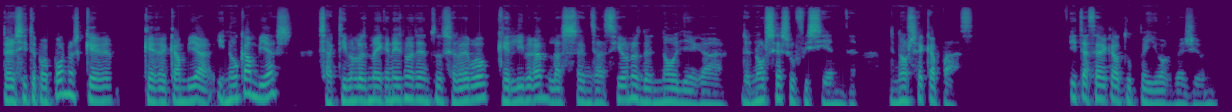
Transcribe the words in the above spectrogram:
Pero si te propones que, que recambiar y no cambias, se activan los mecanismos en tu cerebro que libran las sensaciones de no llegar, de no ser suficiente, de no ser capaz. Y te acerca a tu peor versión.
